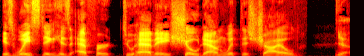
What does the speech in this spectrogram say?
is wasting his effort to have a showdown with this child Yeah.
